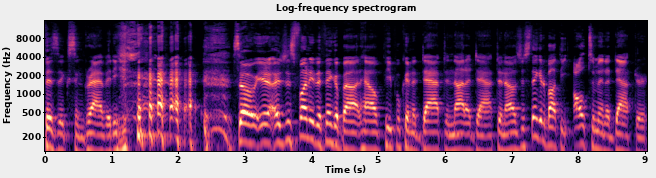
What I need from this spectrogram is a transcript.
physics and gravity. so, you know, it's just funny to think about how people can adapt and not adapt. And I was just thinking about the ultimate adapter.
